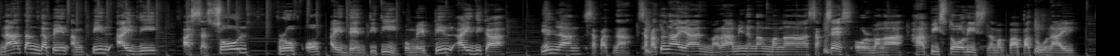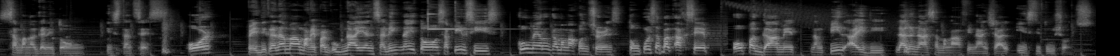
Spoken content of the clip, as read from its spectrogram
na tanggapin ang PhilID as a sole proof of identity. Kung may PhilID ka, yun lang, sapat na. Sa katunayan, marami na ngang mga success or mga happy stories na magpapatunay sa mga ganitong instances. Or, pwede ka namang makipag-ugnayan sa link na ito sa PhilSys kung meron ka mga concerns tungkol sa pag-accept o paggamit ng PhilID lalo na sa mga financial institutions.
